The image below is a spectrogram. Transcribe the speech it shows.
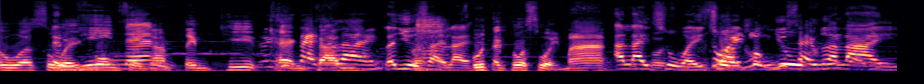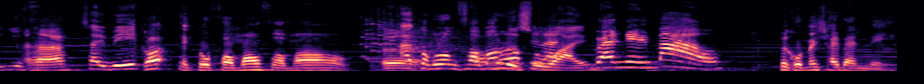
ตัวสวยงงสวยงามเต็มที่แข่งกันแล้วอยู่ใส่อะไร อุ้ยแต่งตัวสวยมาก อะไรสวยสสววยยนี่ของอยู่ยูใส่คืออะไรอยู่ฮะ ใส่วิกก็แต่งตัวฟอร์มอลฟอร์มอลเอออะตกลงฟอร์มอลหรือสวย แบรนด์เนมเปล่า เป็นคนไม่ใช้แบรนด์เนม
